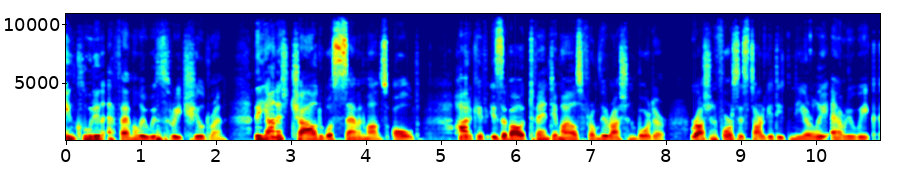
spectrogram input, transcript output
including a family with three children. The youngest child was seven months old. Kharkiv is about 20 miles from the Russian border. Russian forces target it nearly every week.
